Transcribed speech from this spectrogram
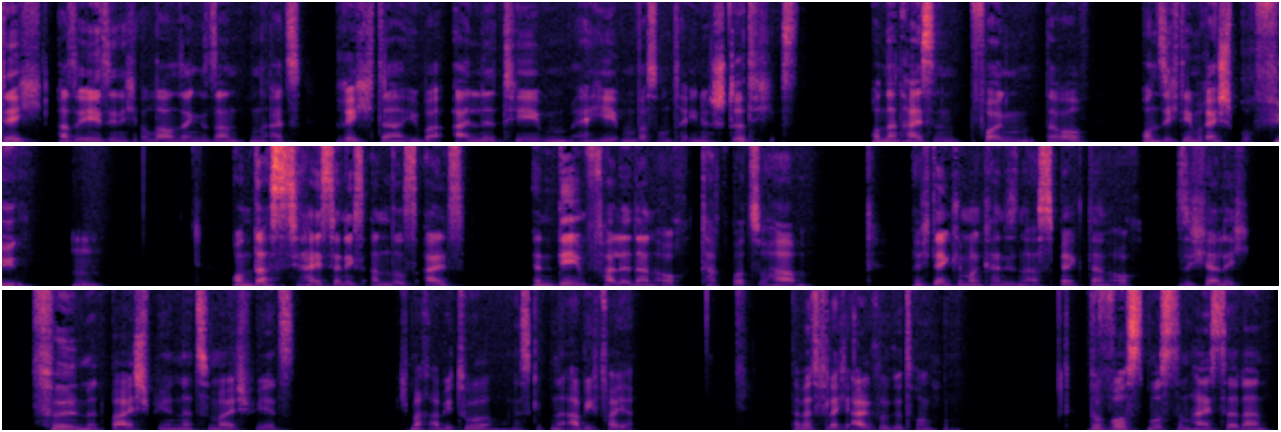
dich, also ehe sie nicht Allah und seinen Gesandten als Richter über alle Themen erheben, was unter ihnen strittig ist. Und dann heißt es folgend darauf, und sich dem Rechtsspruch fügen. Mhm. Und das heißt ja nichts anderes als, in dem Falle dann auch Taqwa zu haben. Und ich denke, man kann diesen Aspekt dann auch sicherlich füllen mit Beispielen. Ne? Zum Beispiel jetzt, ich mache Abitur und es gibt eine Abi-Feier. Da wird vielleicht Alkohol getrunken. Bewusst Muslim heißt er dann,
